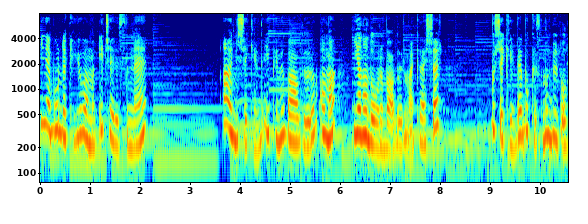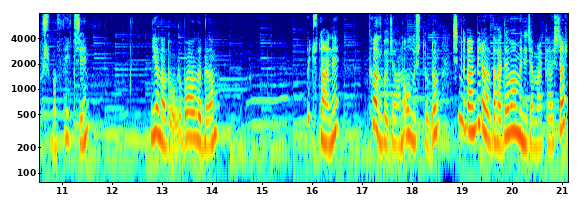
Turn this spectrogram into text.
Yine buradaki yuvamın içerisine aynı şekilde ipimi bağlıyorum ama yana doğru bağlıyorum arkadaşlar. Bu şekilde bu kısmın düz oluşması için yana doğru bağladım. 3 tane kaz bacağını oluşturdum. Şimdi ben biraz daha devam edeceğim arkadaşlar.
